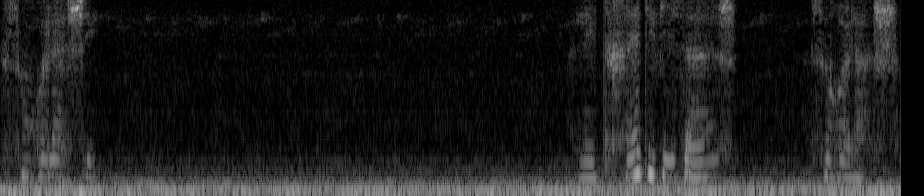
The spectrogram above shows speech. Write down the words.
sont relâchées. Les traits du visage se relâchent.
